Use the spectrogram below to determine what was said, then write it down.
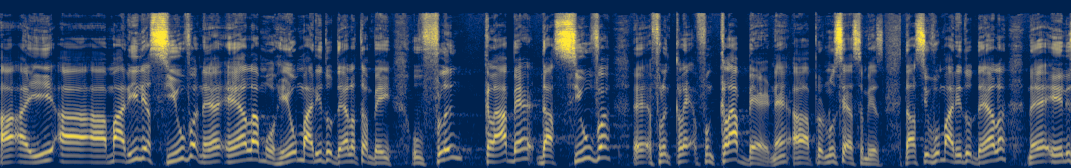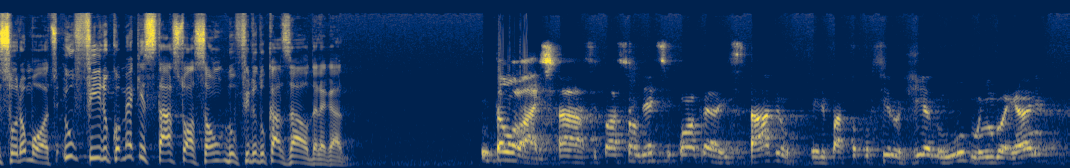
a, aí a, Marília Silva, né? Ela morreu, o marido dela também, o Flan Klaber da Silva, é, Flan, Klaber, né? A pronúncia é essa mesmo. Da Silva, o marido dela, né? Eles foram mortos. E o filho, como é que está a situação do filho do casal, delegado? Então, Lares, a situação dele se encontra estável. Ele passou por cirurgia no Hugo, em Goiânia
